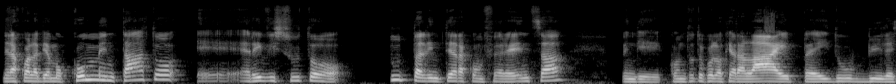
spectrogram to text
nella quale abbiamo commentato e rivissuto tutta l'intera conferenza quindi con tutto quello che era l'hype, i dubbi, le...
